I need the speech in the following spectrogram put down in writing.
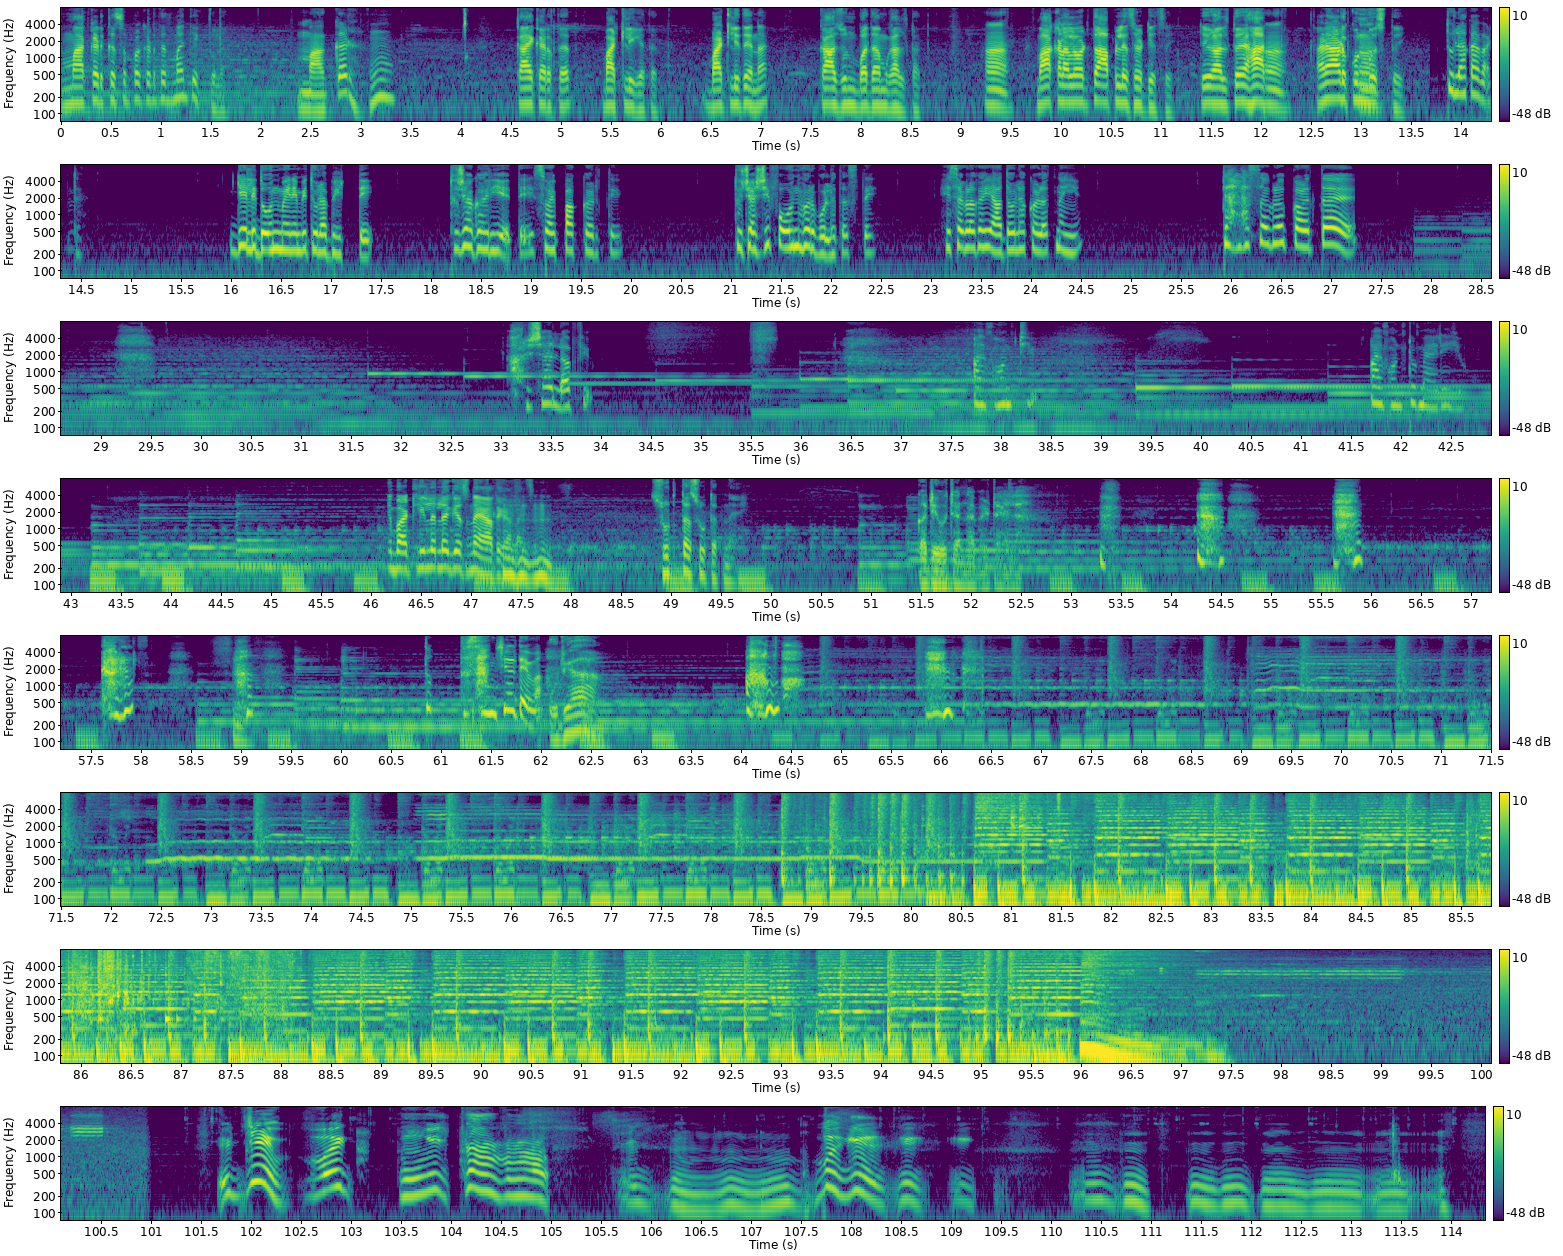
माकड कसं पकडतात माहिती आहे का तुला? माकड? हम्म. काय करतात? बाटली घेतात. बाटलीत आहे ना काजून बदाम घालतात. हां. माकडाला वाटतं आपल्यासाठीच आहे. ते घालतोय हात हां. आणि अडकून. बसतोय. तुला काय वाटतंय? गेले दोन महिने मी तुला भेटते. तुझ्या घरी येते स्वयंपाक करते. तुझ्याशी फोनवर बोलत असते. हे सगळं काही यादवला कळत नाही आहे त्याला सगळं कळतंय. Harsh I love you I want you I want to marry you बाटलीला लगेच नाही हात घालायचं. सुटता सुटत नाही. कधी हो त्यांना भेटायला? खरंच? तू तू सांगशील तेव्हा. उद्या?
